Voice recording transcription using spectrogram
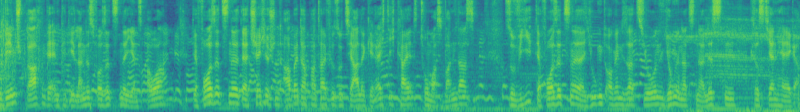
Zudem sprachen der NPD-Landesvorsitzende Jens Bauer, der Vorsitzende der tschechischen Arbeiterpartei für soziale Gerechtigkeit Thomas Wanders sowie der Vorsitzende der Jugendorganisation Junge Nationalisten Christian Häger.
